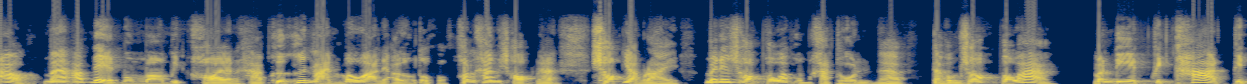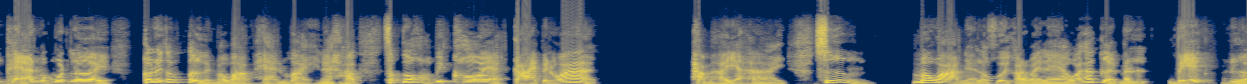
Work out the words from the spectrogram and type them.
อ้าว มาอัปเดตมุมมองบิตคอยกันครับ คือขึ้นไลน์เมื่อวานเนี่ย เอาตรงๆผมค่อนข้างช็อกนะ ช็อกอย่างไร ไม่ได้ช็อกเพราะว่าผมขาดทุนนะครับ แต่ผมช็อกเพราะว่ามันดีดผิดคาดผิดแผนผมหมดเลย ก็เลยต้องตื่นมาวางแผนใหม่นะครับสับตัวของบิตคอยอะกลายเป็นว่าทำไฮไฮซึ่งเมื่อวานเนี่ยเราคุยกันไว้แล้วว่าถ้าเกิดมัน เบรกเหนือ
